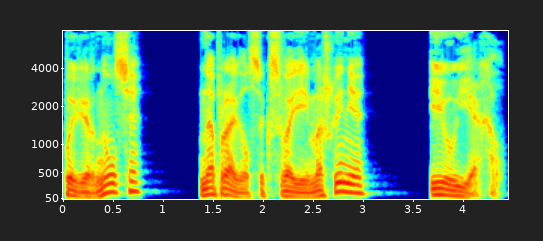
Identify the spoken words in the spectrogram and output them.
повернулся, направился к своей машине и уехал.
